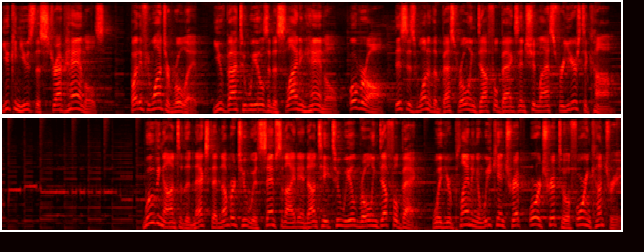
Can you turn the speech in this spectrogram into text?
you can use the strap handles. But if you want to roll it, you've got two wheels and a sliding handle. Overall, this is one of the best rolling duffel bags and should last for years to come. Moving on to the next at number 2 is Samsonite Andante 2-wheel rolling duffel bag. Whether you're planning a weekend trip or a trip to a foreign country,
